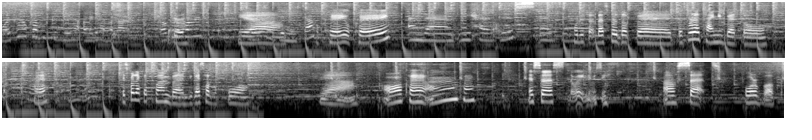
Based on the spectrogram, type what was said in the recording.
boy pillow covers because we ha- already have a lot of pillow covers. Yeah. So this is Benita. Okay, okay. And then we have this What is that? That's for the bed. That's for a tiny bed though. Okay. It's for like a twin bed. You guys have a full. Yeah. Okay. Okay. It says. Wait. Let me see. Oh, set. Four books.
